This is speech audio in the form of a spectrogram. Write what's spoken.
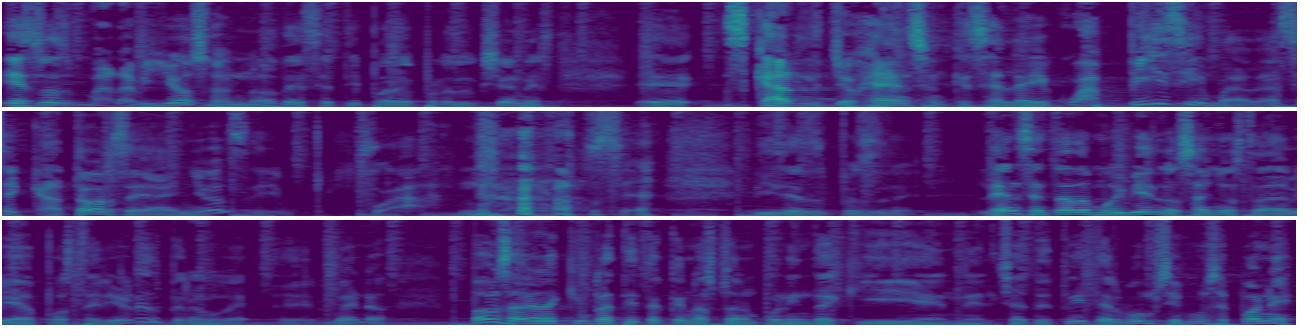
eso es maravilloso, ¿no? De ese tipo de producciones. Eh, Scarlett Johansson, que sale ahí guapísima de hace 14 años, y, o sea, dices, pues le han sentado muy bien los años todavía posteriores, pero eh, bueno, vamos a ver aquí un ratito qué nos están poniendo aquí en el chat de Twitter. Boom, si Boom se pone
